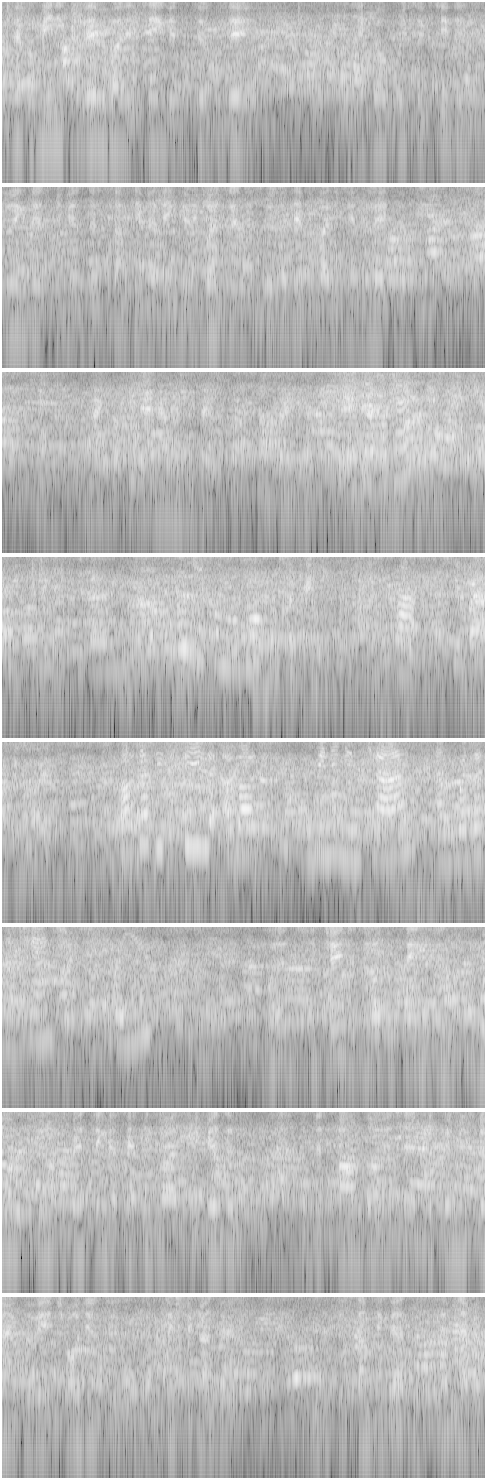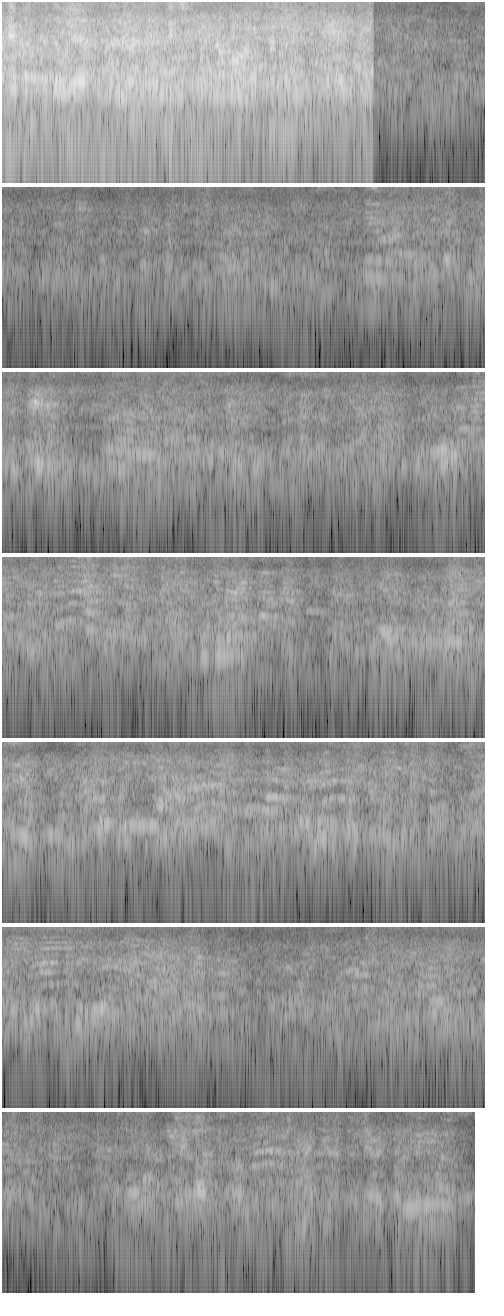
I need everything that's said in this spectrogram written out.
would have a meaning for everybody seeing it still today. And I hope we succeed in doing this because there's something I think universal in this film that everybody can relate to. Can I stop you there now in the photograph? That's very good. is that okay? Uh, just one question. Uh, how does it feel about winning in Cannes and what does it change for you? Well, it, it changes a lot of things, and most, you know, the best thing that happened to us because of, this Palme d'Or is that the film is going to reach audiences in some 60 countries. And this is something that would have never happened without this, this distinction. You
